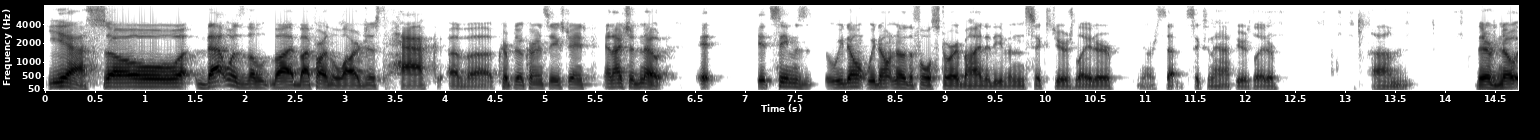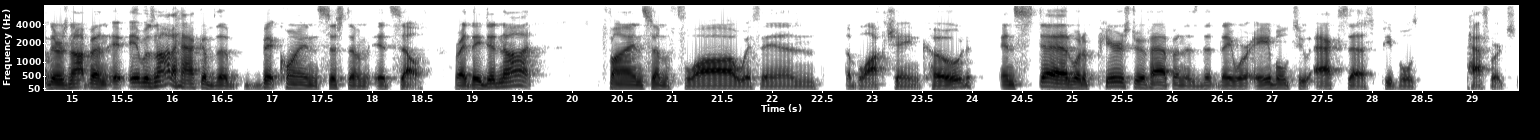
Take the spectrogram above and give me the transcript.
Yeah, so that was the by, by far the largest hack of a cryptocurrency exchange, and I should note it. It seems we don't we don't know the full story behind it, even six years later, or six and a half years later. Um, there's no, there's not been. It, it was not a hack of the Bitcoin system itself, right? They did not find some flaw within the blockchain code. Instead, what appears to have happened is that they were able to access people's passwords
